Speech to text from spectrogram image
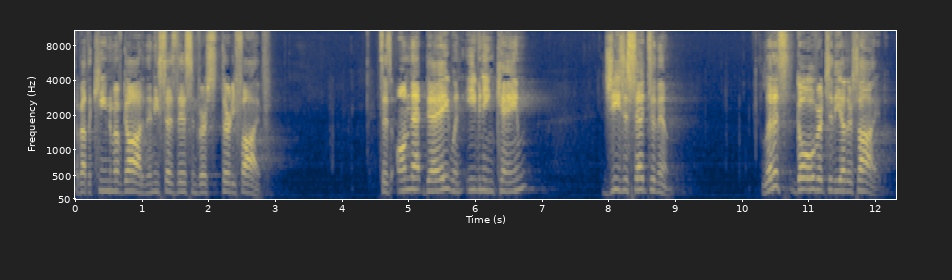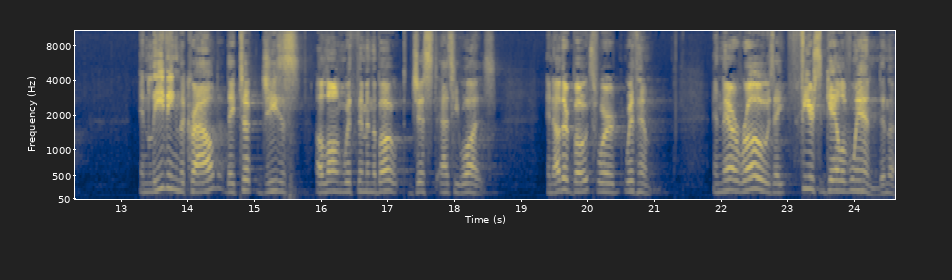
about the kingdom of God. And then He says this in verse 35. It says, On that day when evening came, Jesus said to them, let us go over to the other side. And leaving the crowd, they took Jesus along with them in the boat, just as he was. And other boats were with him. And there arose a fierce gale of wind, and the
